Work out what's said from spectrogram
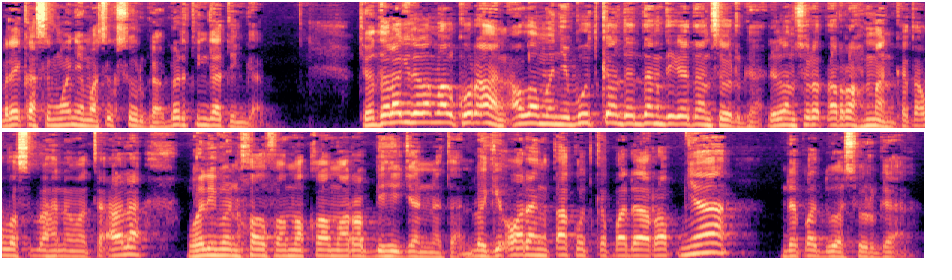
Mereka semuanya masuk surga bertingkat-tingkat. Contoh lagi dalam Al-Qur'an Allah menyebutkan tentang tingkatan surga. Dalam surat Ar-Rahman kata Allah Subhanahu wa taala, "Waliman khafa maqama rabbih jannatan." Bagi orang yang takut kepada Rabbnya dapat dua surga.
